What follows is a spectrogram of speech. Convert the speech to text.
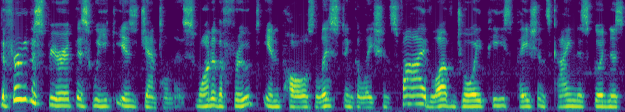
The fruit of the Spirit this week is gentleness, one of the fruit in Paul's list in Galatians 5 love, joy, peace, patience, kindness, goodness,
